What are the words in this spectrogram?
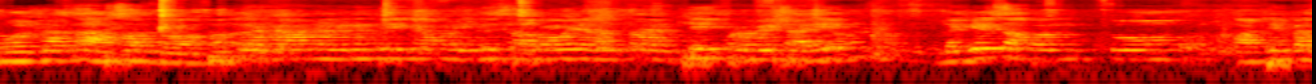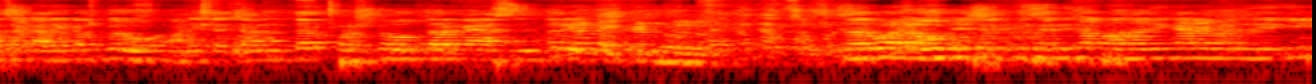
भोजनाचा आस्वाद घ्यावा. पत्रकारांना विनंती आहे की आपण इथे थांबावं यानंतर आणखी एक प्रवेश आहे. लगेच आपण तो पाठिंब्याचा कार्यक्रम करू आणि त्याच्यानंतर प्रश्न उत्तर काय असतील तर सर्व लहुजी शक्ती सेनेच्या पदाधिकाऱ्यांना विनंती की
